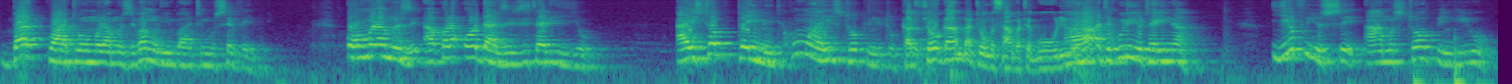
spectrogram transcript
bakwata omulamuzi bamulimba nti museveni. Omulamuzi akola orders ezitaliiyo. I stop payment. Whom are you stopping to? Kati kyogamba nti omusango teguwulirwe Ah, teguliyo talina if you say im stopping you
